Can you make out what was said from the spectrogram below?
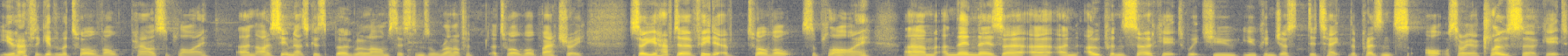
you have to give them a 12 volt power supply, and I assume that's because burglar alarm systems all run off a, a 12 volt battery. So you have to feed it a 12 volt supply, um, and then there's a, a, an open circuit which you, you can just detect the presence of, sorry, a closed circuit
